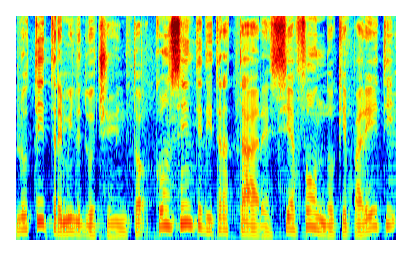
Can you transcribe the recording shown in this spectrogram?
L'OT3200 consente di trattare sia fondo che pareti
